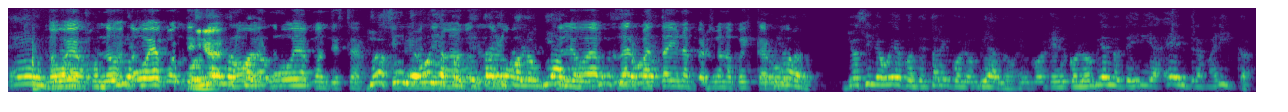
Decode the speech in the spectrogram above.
Entra, No voy a, no, no voy a contestar, Mira, no, voy- no voy a contestar. Yo sí le voy a contestar en no lo- colombiano. No le voy a sí dar pantalla a una persona, pues, carruda. Señor, yo sí le voy a contestar en colombiano. En, en el colombiano te diría, entra, marica.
